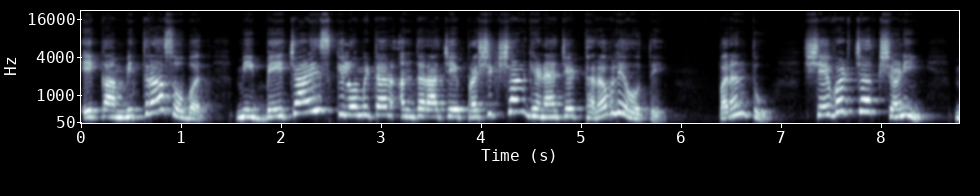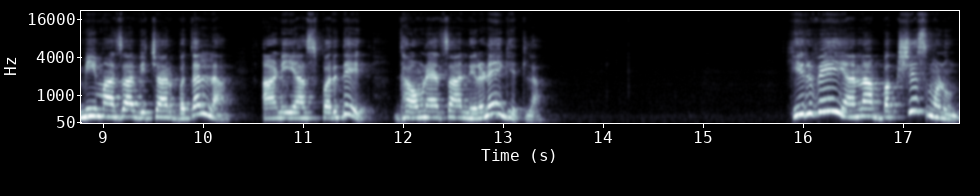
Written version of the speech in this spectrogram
एका मित्रासोबत मी बेचाळीस किलोमीटर अंतराचे प्रशिक्षण घेण्याचे ठरवले होते. परंतु शेवटच्या क्षणी मी माझा विचार बदलला आणि या स्पर्धेत धावण्याचा निर्णय घेतला. हिरवे यांना बक्षीस म्हणून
